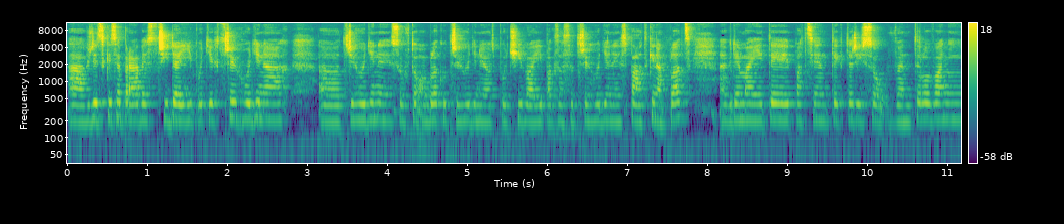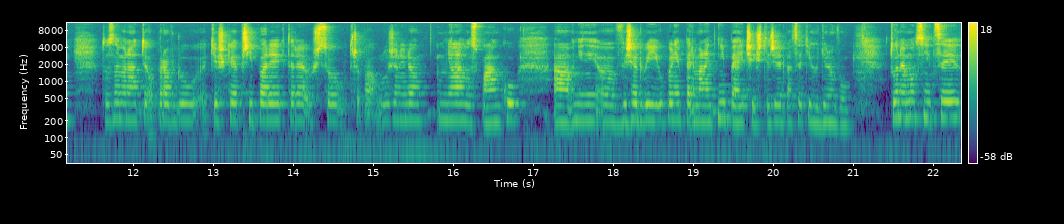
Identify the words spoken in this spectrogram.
A vždycky se právě střídají po těch třech hodinách. Eh, Tři hodiny jsou v tom obleku, tři hodiny odpočívají, pak zase tři hodiny zpátky na plac, eh, kde mají ty pacienty, kteří jsou ventilovaní, to znamená ty opravdu těžké případy, které už jsou třeba uloženy do umělého spánku a oni eh, vyžadují úplně permanentní péči, 24 hodinovou. Tu nemocnici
